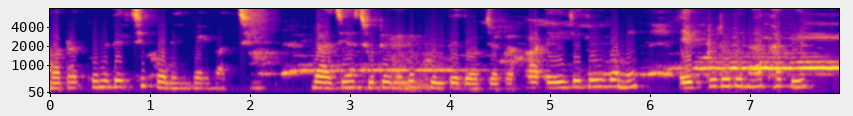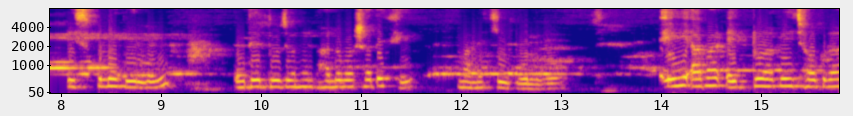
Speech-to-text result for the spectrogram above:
হঠাৎ করে দেখছি কলিং বেল বাজছে। রাজিয়া ছুটে গেল খুলতে দরজাটা। আর এই যে দুই বোনে, একটু যদি না থাকে স্কুলে গেলে ওদের দুজনের ভালোবাসা দেখে মানে কি বলব? এই আবার একটু আগেই ঝগড়া,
